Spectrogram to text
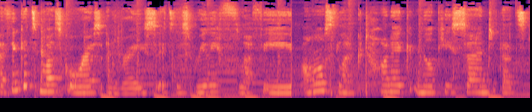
I think it's musk orris and rice. It's this really fluffy, almost lactonic milky scent that's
